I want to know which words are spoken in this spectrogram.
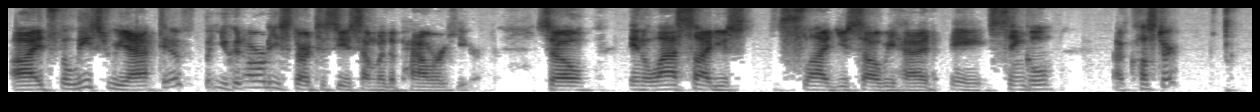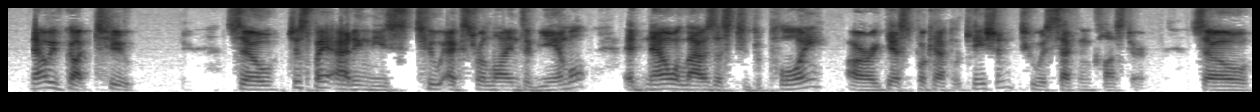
Uh, it's the least reactive, but you can already start to see some of the power here. So in the last slide you, slide, you saw we had a single uh, cluster. Now we've got two. So just by adding these two extra lines of YAML, it now allows us to deploy our guestbook application to a second cluster. So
